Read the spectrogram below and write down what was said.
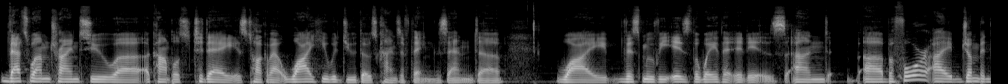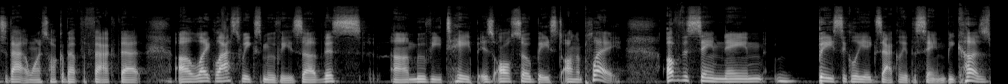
That's what I'm trying to uh, accomplish today is talk about why he would do those kinds of things and uh, why this movie is the way that it is. And uh, before I jump into that, I want to talk about the fact that, uh, like last week's movies, uh, this uh, movie tape is also based on a play of the same name, basically exactly the same, because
